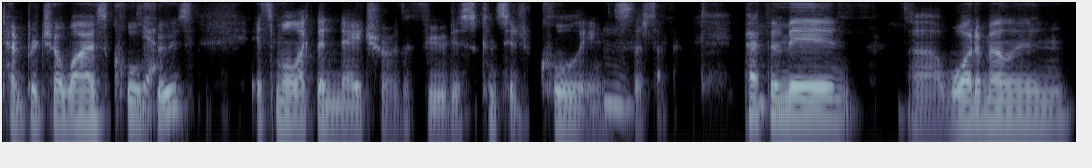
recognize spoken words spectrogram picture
temperature wise cool Yeah. foods. It's more like the nature of the food is considered cooling. Mm. So it's like peppermint, uh, watermelon,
